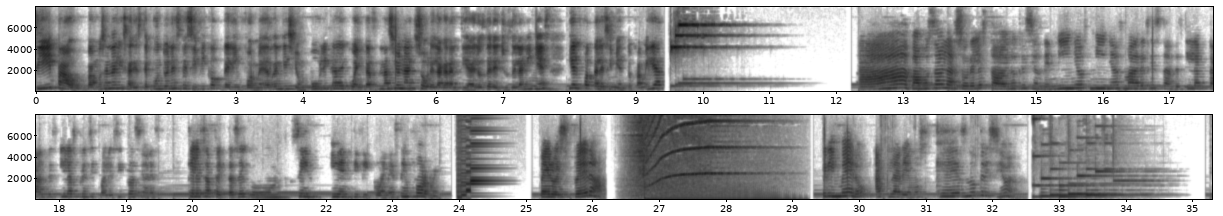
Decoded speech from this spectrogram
Sí, Pau, vamos a analizar este punto en específico del informe de rendición pública de cuentas nacional sobre la garantía de los derechos de la niñez y el fortalecimiento familiar. Ah, vamos a hablar sobre el estado de nutrición de niños, niñas, madres gestantes y lactantes y las principales situaciones que les afecta según se identificó en este informe. Pero espera, Primero, aclaremos qué es nutrición.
